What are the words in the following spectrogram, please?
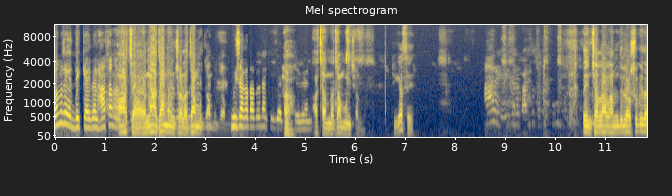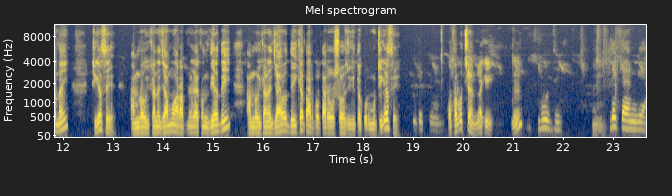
সমস্যা দেখে আইবেন হাসা না আচ্ছা না যাব ইনশাল্লাহ যাব যাব যাব। মিশা কথা তো নাকি হ্যাঁ। দেখে আচ্ছা আমরা যাব ইনশাল্লাহ। ঠিক আছে? তো ইনশাল্লাহ আলহামদুলিল্লাহ অসুবিধা নাই। ঠিক আছে? আমরা ওইখানে যাব আর আপনারা এখন দিয়া দিই। আমরা ওইখানে যাও দেখা তারপর তারও সহযোগিতা করব ঠিক আছে? কথা বলছেন নাকি? বুঝছি। হুম, দেখে গিয়া।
